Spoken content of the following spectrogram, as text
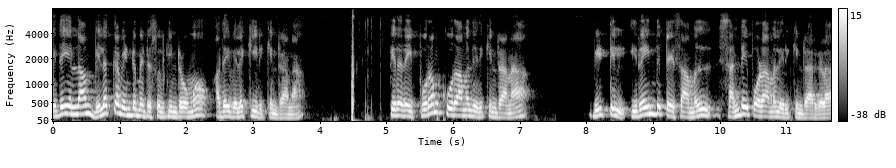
எதையெல்லாம் விலக்க வேண்டும் என்று சொல்கின்றோமோ அதை விலக்கி இருக்கின்றானா? பிறரை புறம் கூறாமல் இருக்கின்றானா? வீட்டில் இறைந்து பேசாமல் சண்டை போடாமல் இருக்கின்றார்களா?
